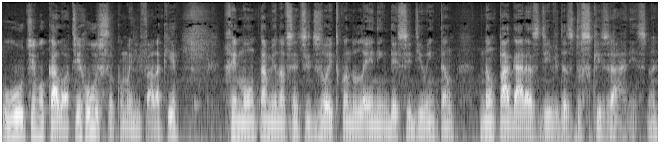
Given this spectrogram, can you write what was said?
O último calote russo, como ele fala aqui, remonta a 1918, quando Lenin decidiu então não pagar as dívidas dos czares. Né?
